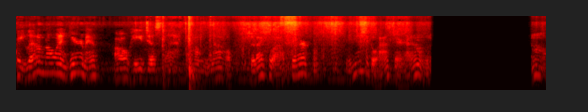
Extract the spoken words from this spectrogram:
Hey, let him know I'm here, man. Oh, he just left. Oh no. Should I go out there? Maybe I should go out there. I don't know.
